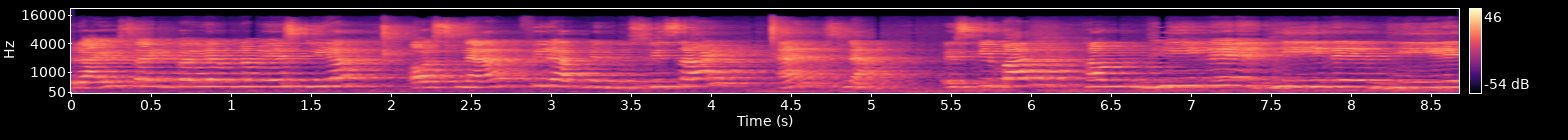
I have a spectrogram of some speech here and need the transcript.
राइट साइड पहले अपना वेस्ट लिया और स्नैप फिर आपने दूसरी साइड एंड स्नैप इसके बाद हम धीरे धीरे धीरे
